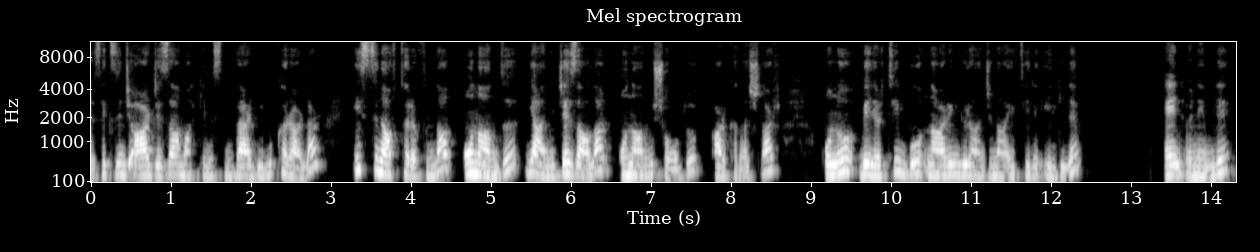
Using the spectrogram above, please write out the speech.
e, 8. Ağır Ceza Mahkemesi'nin verdiği bu kararlar istinaf tarafından onandı. Yani cezalar onanmış oldu arkadaşlar. Onu belirteyim bu Narin Güran cinayetiyle ilgili en önemli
